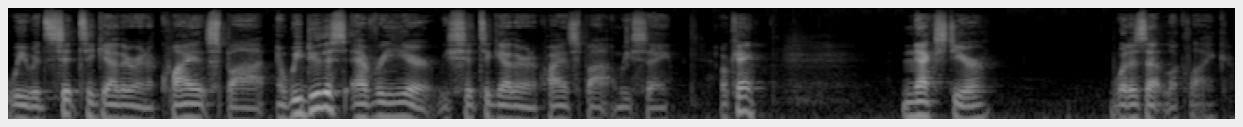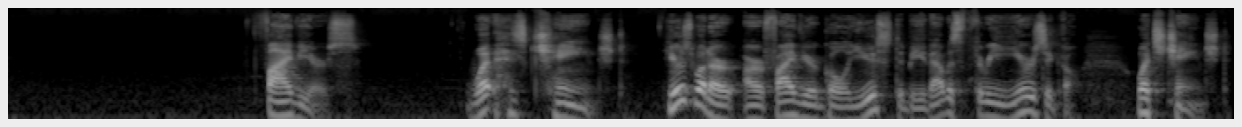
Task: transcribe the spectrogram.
We would sit together in a quiet spot. And we do this every year. We sit together in a quiet spot and we say, okay, next year, what does that look like? Five years. What has changed? Here's what our, our five year goal used to be. That was three years ago. What's changed?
